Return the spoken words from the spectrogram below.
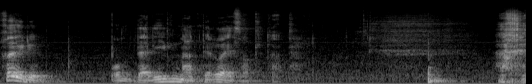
خیلی با دلیل منطق و حساب کتاب. اخی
